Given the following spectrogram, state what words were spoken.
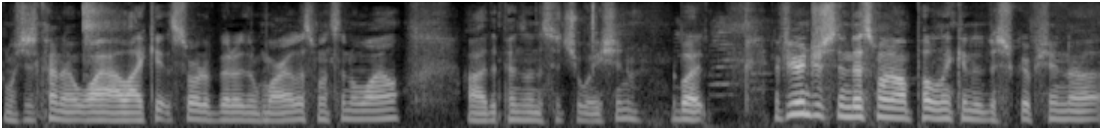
which is kind of why I like it sort of better than wireless once in a while. Uh, depends on the situation. But if you're interested in this one, I'll put a link in the description. Uh,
